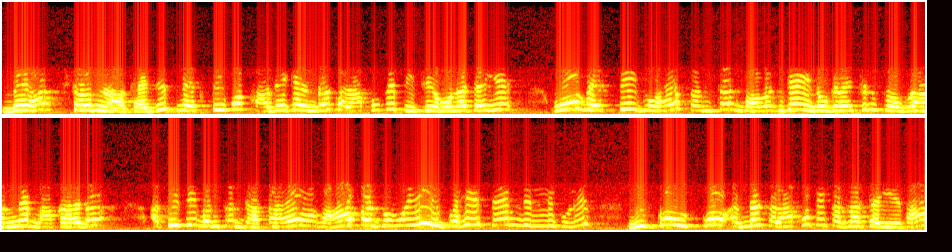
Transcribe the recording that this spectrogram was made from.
बेहद शर्मनाक है। जिस व्यक्ति को थाने के अंदर सलाखों के पीछे होना चाहिए, वो व्यक्ति जो है संसद भवन के इनोग्रेशन प्रोग्राम में बाकायदा अतिथि बनकर जाता है और वहाँ पर जो वही वही सेम दिल्ली पुलिस जिसको उसको अंदर सलाखों के करना चाहिए था,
